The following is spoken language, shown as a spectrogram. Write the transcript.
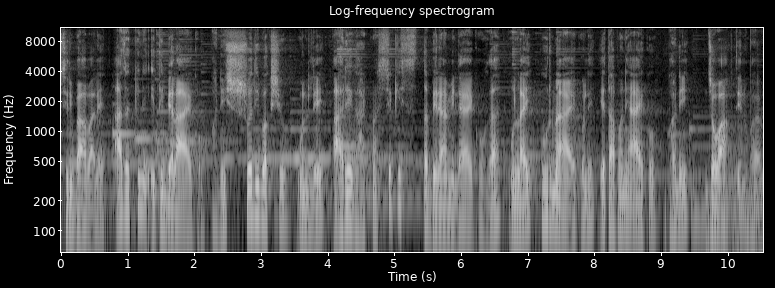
श्री बाबाले आज किन यति बेला आएको भनी सोधी बक्स्यो उनले आर्यघाटमा सिकिस्त बिरामी ल्याएको हुँदा उनलाई कुर्न आएकोले यता पनि आएको भनी जवाफ दिनुभयो।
